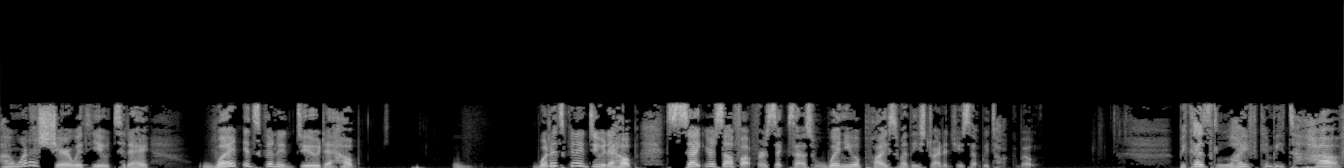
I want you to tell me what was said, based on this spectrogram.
I want to share with you today what it's going to do to help what it's going to do to help set yourself up for success when you apply some of these strategies that we talk about. Because life can be tough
